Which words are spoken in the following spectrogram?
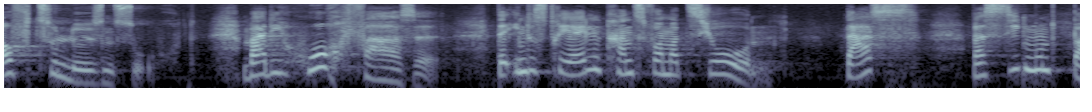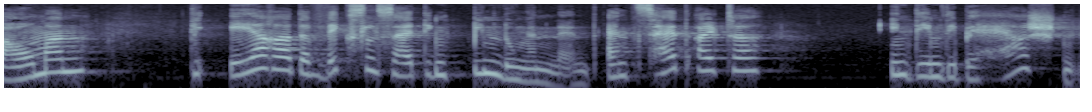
aufzulösen sucht, war die Hochphase der industriellen Transformation das, was Sigmund Baumann die Ära der wechselseitigen Bindungen nennt. Ein Zeitalter, in dem die Beherrschten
